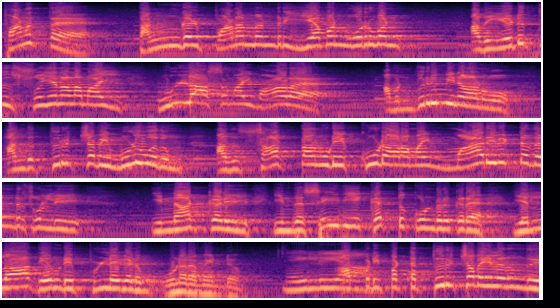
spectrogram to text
பணத்தை தங்கள் பணம் என்று எவன் ஒருவன் அதை எடுத்து சுயநலமாய் உல்லாசமாய் வாழ அவன் விரும்பினானோ அந்த திருச்சபை முழுவதும் அது சாத்தானுடைய கூடாரமாய் மாறிவிட்டது என்று சொல்லி இந்நாட்களில் இந்த செய்தியை கேட்டுக்கொண்டிருக்கிற எல்லா தேவனுடைய பிள்ளைகளும் உணர வேண்டும். அப்படிப்பட்ட திருச்சபையிலிருந்து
